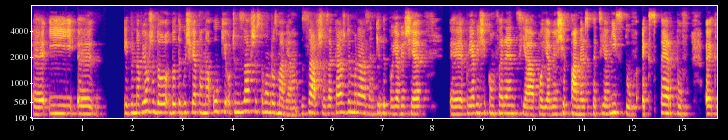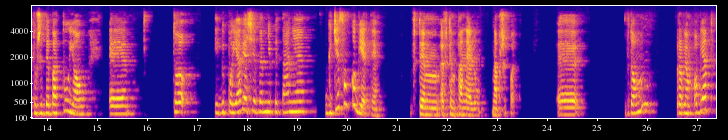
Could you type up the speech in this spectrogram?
E, I e, jakby nawiążę do, do tego świata nauki, o czym zawsze z Tobą rozmawiam. Zawsze, za każdym razem, kiedy pojawia się, pojawia się konferencja, pojawia się panel specjalistów, ekspertów, którzy debatują, to jakby pojawia się we mnie pytanie, gdzie są kobiety w tym, w tym panelu na przykład? W domu? Robią obiad?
